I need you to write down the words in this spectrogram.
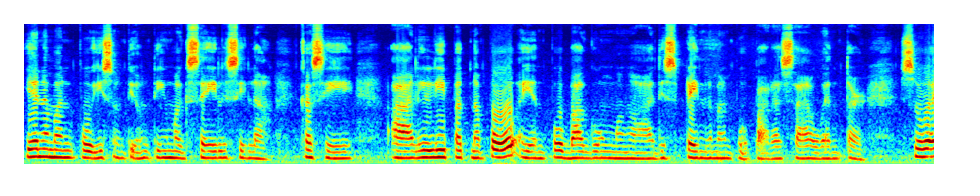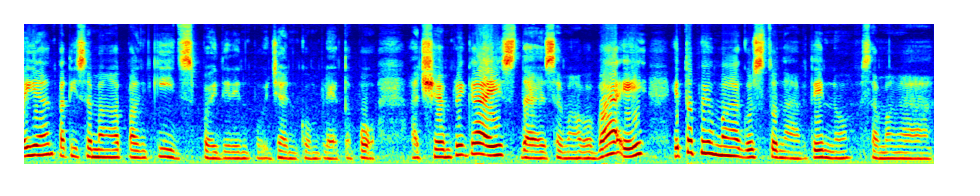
yan naman po is unti-unting mag-sale sila kasi ah, lilipat na po, ayan po, bagong mga display naman po para sa winter. So ayan, pati sa mga pang kids, pwede rin po dyan, kompleto po. At syempre guys, dahil sa mga babae, ito po yung mga gusto natin, no? Sa mga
